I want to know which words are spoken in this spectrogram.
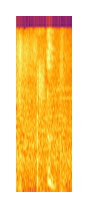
Ugh.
